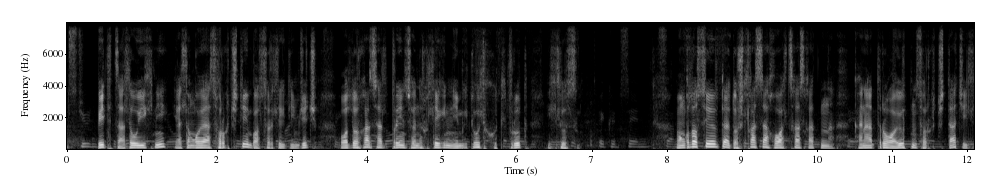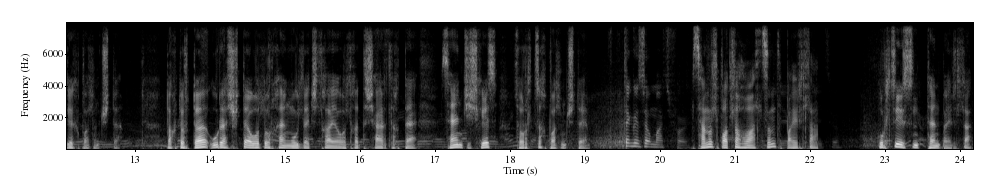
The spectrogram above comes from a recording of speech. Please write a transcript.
students. Бид залуу үеийнхний ялангуяа сурагчдын боловсролыг дэмжиж, уул уурхайн салбарын сонирхлыг нэмэгдүүлэх хөтөлбөрүүд эхлүүлсэн. Монгол улсын хувьд туршлагаасаа хуваалцахаас гадна Канада руу оюутан сурагчдаа ч илгээх боломжтой. Доктортой үр ашигтай уул уурхайн үйл ажиллагаа явуулахад шаардлагатай сайн жишгээс суралцах боломжтой санал бодлоо хуваалцсанд баярлалаа. Хүрэлцэн ирсэнд танд баярлалаа.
